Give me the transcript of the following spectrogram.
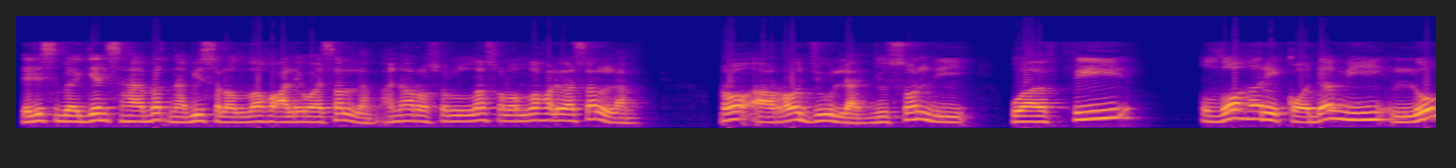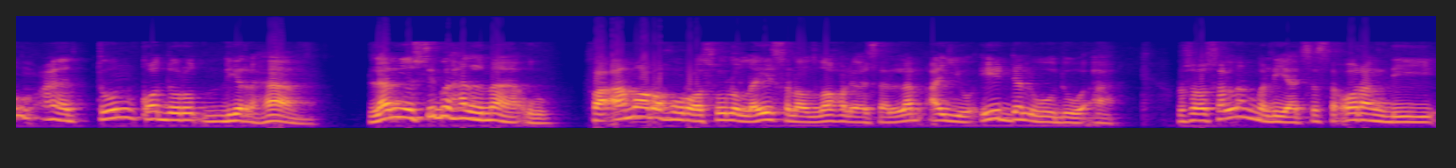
Dari sebagian sahabat Nabi Shallallahu Alaihi Wasallam, anak Rasulullah Shallallahu Alaihi Wasallam, ro'a rojulan yusolli wa fi dhahri qadami lum'atun qadrut dirham lam yusibhal ma'u fa amarahu Rasulullah sallallahu alaihi wasallam ayu idal wudu'a Rasulullah SAW melihat seseorang di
